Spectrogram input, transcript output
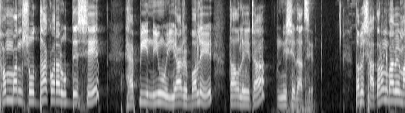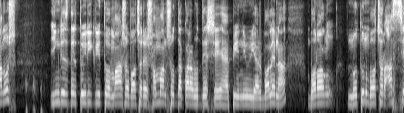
সম্মান শ্রদ্ধা করার উদ্দেশ্যে হ্যাপি নিউ ইয়ার বলে, তাহলে এটা নিষেধ আছে। তবে সাধারণভাবে মানুষ ইংরেজদের তৈরিকৃত মাস ও বছরের সম্মান শ্রদ্ধা করার উদ্দেশ্যে হ্যাপি নিউ ইয়ার বলে না, বরং নতুন বছর আসছে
